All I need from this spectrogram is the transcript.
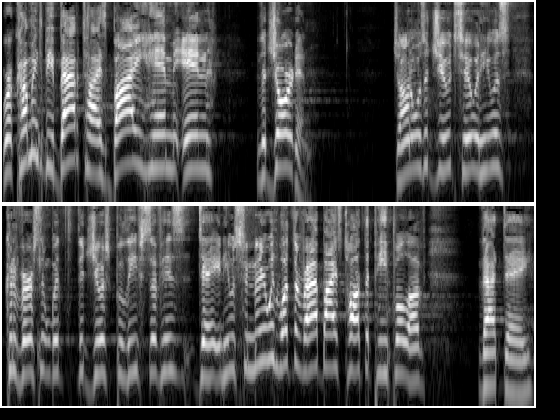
were coming to be baptized by him in the Jordan. John was a Jew too, and he was conversant with the Jewish beliefs of his day, and he was familiar with what the rabbis taught the people of that day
